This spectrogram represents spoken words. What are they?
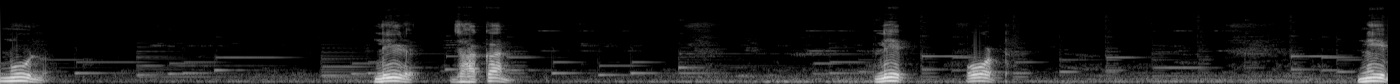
मूल. लीड झाकण. लिप ओठ. नीब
